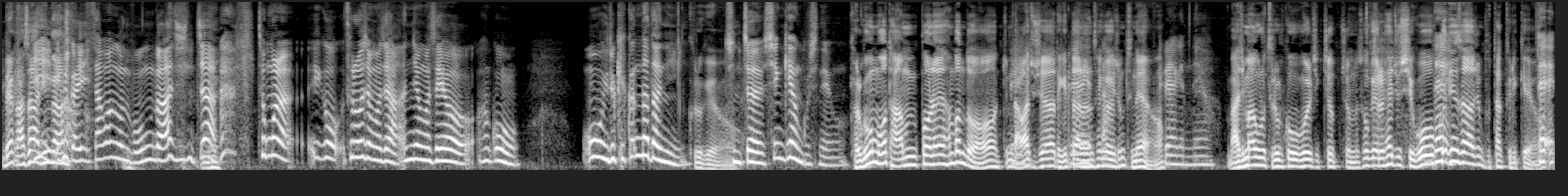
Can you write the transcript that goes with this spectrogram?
내 가사 이, 아닌가? 그러니까 이 상황은 뭔가 진짜 네. 정말 이거 들어오자마자 안녕하세요 하고 오 이렇게 끝나다니 그러게요. 진짜 신기한 곳이네요. 결국은 뭐 다음번에 한 번 더좀 네. 나와 주셔야 되겠다는 그래야겠다. 생각이 좀 드네요. 그래야겠네요. 마지막으로 들을 곡을 직접 좀 소개를 해주시고 네. 끝 인사 좀 부탁드릴게요. 네,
